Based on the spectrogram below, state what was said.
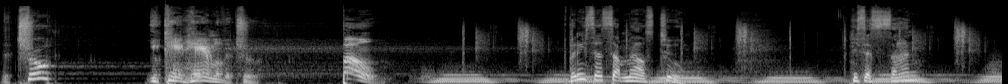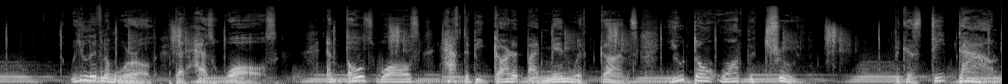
The truth? You can't handle the truth. Boom! Then he says something else too. He says, Son, we live in a world that has walls, and those walls have to be guarded by men with guns. You don't want the truth because deep down,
